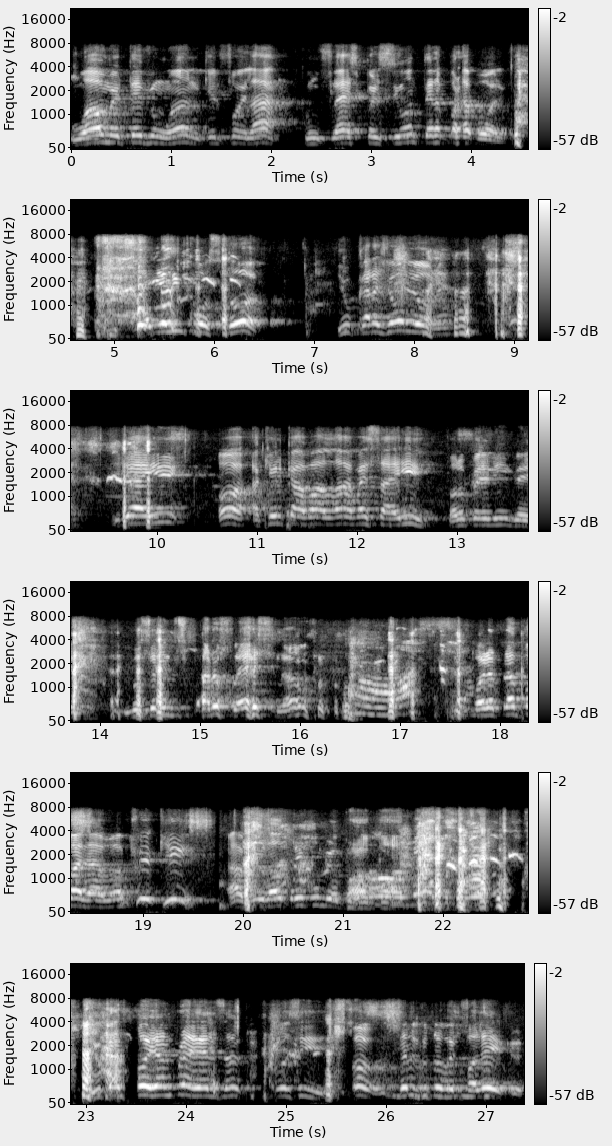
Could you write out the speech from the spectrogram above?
o Almer teve um ano que ele foi lá com um flash, parecia uma antena parabólica. Aí ele encostou e o cara já olhou, né? E aí Ó, aquele cavalo lá vai sair, falou para ele em inglês. E você não dispara o flash, não. Nossa. Pode atrapalhar. Eu fui aqui, abriu lá o trem com o meu. Pá. E o cara ficou olhando para ele, sabe? Falou assim: oh, você não escutou o que eu falei?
